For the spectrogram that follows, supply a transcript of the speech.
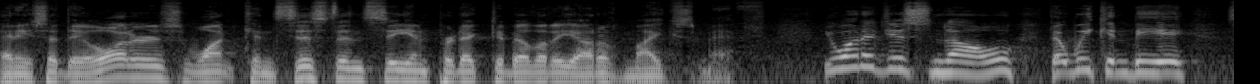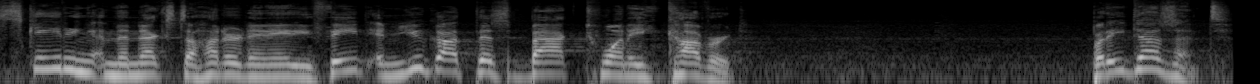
And he said the Oilers want consistency and predictability out of Mike Smith. You want to just know that we can be skating in the next 180 feet, and you got this back 20 covered. But he doesn't.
